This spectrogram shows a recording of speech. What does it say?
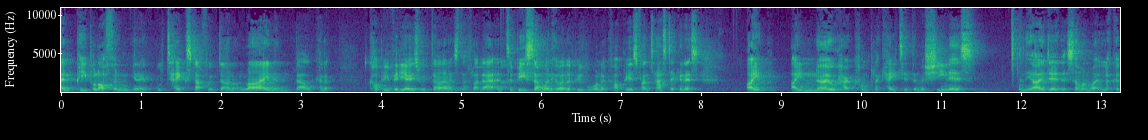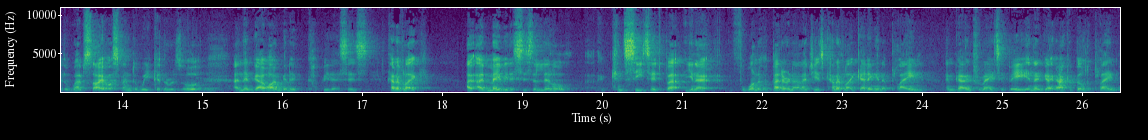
and people often, you know, will take stuff we've done online, and they'll kind of copy videos we've done and stuff like that. And to be someone who other people want to copy is fantastic. And it's I I know how complicated the machine is. And the idea that someone might look at the website or spend a week at the resort yeah. and then go, I'm going to copy this is kind of like, I, I, maybe this is a little uh, conceited, but you know, for want of a better analogy, it's kind of like getting in a plane and going from A to B and then going, I could build a plane,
